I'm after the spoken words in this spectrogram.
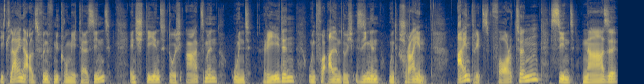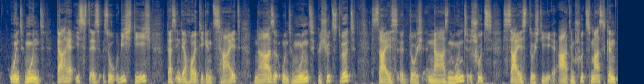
die kleiner als 5 Mikrometer sind, entstehend durch Atmen und Reden und vor allem durch Singen und Schreien. Eintrittspforten sind Nase und Mund. Daher ist es so wichtig, dass in der heutigen Zeit Nase und Mund geschützt wird, sei es durch Nasen-Mund-Schutz, sei es durch die Atemschutzmasken,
